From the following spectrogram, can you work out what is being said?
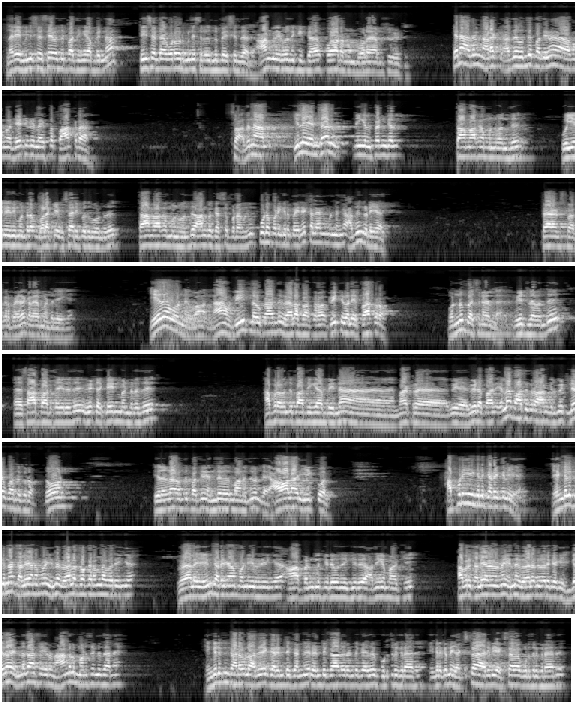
நிறைய மினிஸ்டர்ஸே வந்து பாத்தீங்க அப்படின்னா ரீசெண்டாக கூட ஒரு மினிஸ்டர் வந்து பேசியிருந்தாரு. ஆண்கள் இடஒதுக்கீட்டுக்காக போராடணும் போல அப்படின்னு சொல்லிட்டு. ஏன்னா அது நடக்கு அது வந்து பார்த்தீங்கன்னா அவங்க டே டு டே லைஃப்ல பார்க்குறாங்க ஸோ அதனால் இல்லை என்றால் நீங்கள் பெண்கள் தாமாக முன் வந்து உயர்நீதிமன்றம் வழக்கை விசாரிப்பது போன்று தாமாக முன் வந்து ஆண்கள் கஷ்டப்படாமல் கூட படிக்கிற பையனே கல்யாணம் பண்ணுங்க. அதுவும் கிடையாது. பேரண்ட்ஸ் பார்க்குற பையனை கல்யாணம் பண்ணுறீங்க ஏதோ ஒன்று வாங்க நான் வீட்டில் உட்கார்ந்து வேலை பார்க்குறோம் வீட்டு வேலையை பார்க்குறோம் ஒன்றும் பிரச்சனை இல்லை. வீட்டில் வந்து சாப்பாடு செய்கிறது வீட்டை க்ளீன் பண்ணுறது அப்புறம் வந்து பார்த்தீங்க அப்படின்னா மற்ற வீடை பார்த்து எல்லாம் பார்த்துக்குறோம் ஆண்கள் வீட்டிலே உட்காந்துக்கிறோம் டோன் இதெல்லாம் வந்து பார்த்தீங்கன்னா எந்த விதமான இதுவும் இல்லை. ஆல் ஆர் ஈக்குவல் அப்படி எங்களுக்கு கிடைக்கலையே. எங்களுக்குன்னா கல்யாணமா? என்ன வேலை பார்க்கறதுல வரீங்க வேலையும் கிடைக்காம பண்ணிடுறீங்க. ஆ, பெண்களுக்கு இடஒதுக்கீடு அதிகமாக்கி அப்புறம் கல்யாணம்னா என்ன வேலைன்னு வேற கேட்க இங்கதான் என்னதான் செய்யறோம். நாங்களும் மனுஷங்க தானே. எங்களுக்கும் கடவுள் அதே க- ரெண்டு கண்ணு ரெண்டு காலு ரெண்டு கை கொடுத்துருக்கிறாரு. எங்களுக்கு என்ன எக்ஸ்ட்ரா அறிவு எக்ஸ்ட்ராவா கொடுத்துருக்கிறாரு?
